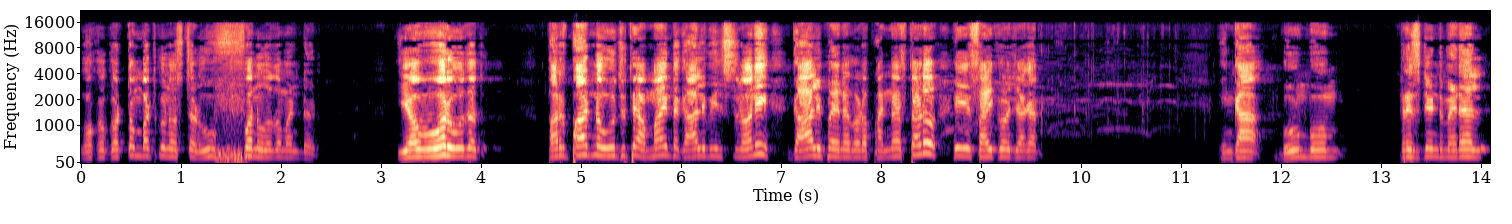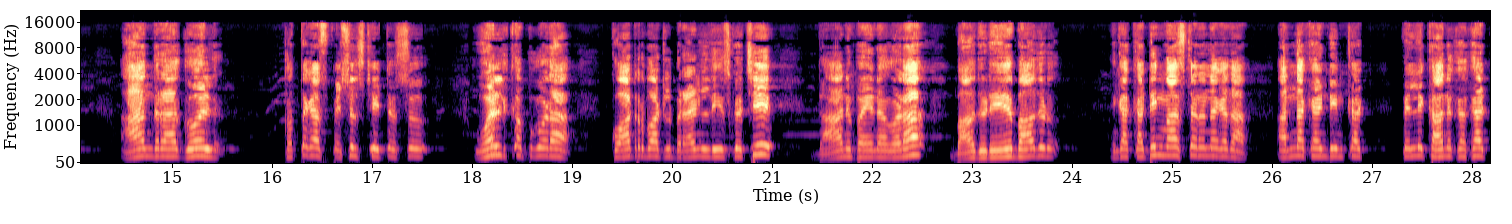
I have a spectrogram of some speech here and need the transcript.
ఒక గొట్టం పట్టుకుని వస్తాడు. ఉఫ్ అని ఊదమంటాడు. ఎవరు ఊదదు. పొరపాటున ఊదితే అమ్మాయింత గాలి పీల్చుతున్నావు అని గాలి పైన కూడా పన్నేస్తాడు ఈ సైకో జగన్. ఇంకా boom boom president medal Andhra gold కొత్తగా స్పెషల్ స్టేటస్ వరల్డ్ కప్ కూడా క్వార్టర్ బాటిల్ బ్రాండ్లు తీసుకొచ్చి దానిపైన కూడా బాధుడే బాధుడు ఇంకా కటింగ్ మాస్టర్ అన్నా కదా అన్న క్యాంటీన్ కట్ పెళ్ళి కానుక కట్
